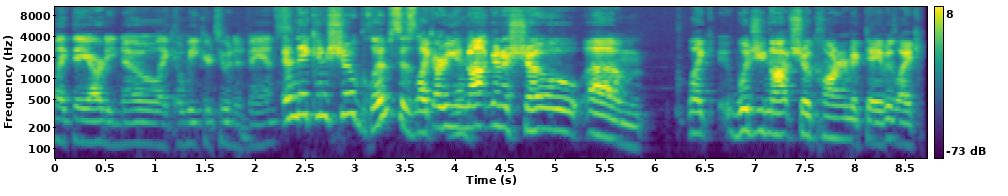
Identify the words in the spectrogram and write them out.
like they already know like a week or two in advance. And they can show glimpses. Like, are you Yeah. not going to show, um, like, would you not show Connor McDavid? Like,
